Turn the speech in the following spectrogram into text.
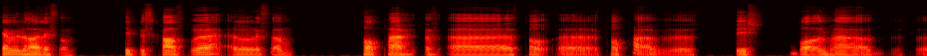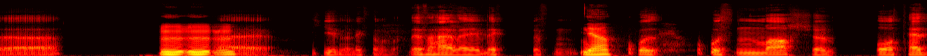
Hva vil du ha, liksom? Typisk havfrue, eller liksom Top Have uh, top, uh, top have eh, fish, bottom have eh, Mm, mm, mm. Uh, human, liksom. Det er så herlig øyeblikk. Ja. og hvordan- og hvordan Marshall og Ted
